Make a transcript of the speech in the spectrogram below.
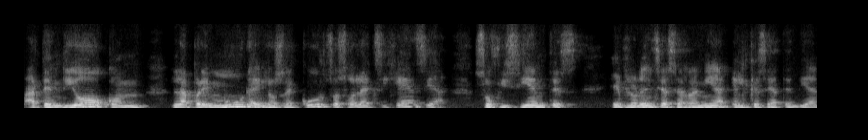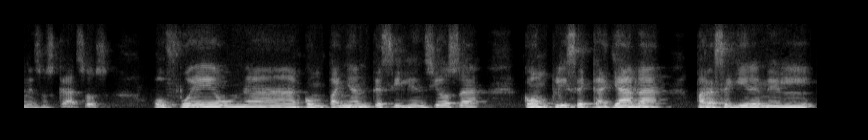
atendió con la premura y los recursos o la exigencia suficientes en Florencia Serranía el que se atendía en esos casos? ¿O fue una acompañante silenciosa, cómplice, callada, para seguir en el,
